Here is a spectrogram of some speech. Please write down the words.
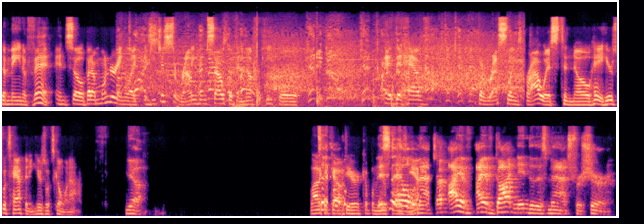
the main event. And so, but I'm wondering, like, is he just surrounding himself with enough people and that have the wrestling prowess to know, hey, here's what's happening, here's what's going on. Yeah. A lot of kick out here, a couple. This is a hell of a match. I, I, have I have gotten into this match for sure.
